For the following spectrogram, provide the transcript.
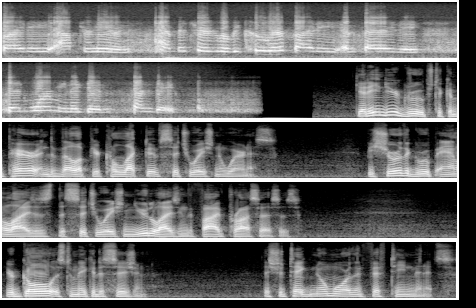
Friday afternoon. Temperatures will be cooler Friday and Saturday, then warming again Sunday. Get into your groups to compare and develop your collective situation awareness. Be sure the group analyzes the situation utilizing the five processes. Your goal is to make a decision. This should take no more than 15 minutes.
